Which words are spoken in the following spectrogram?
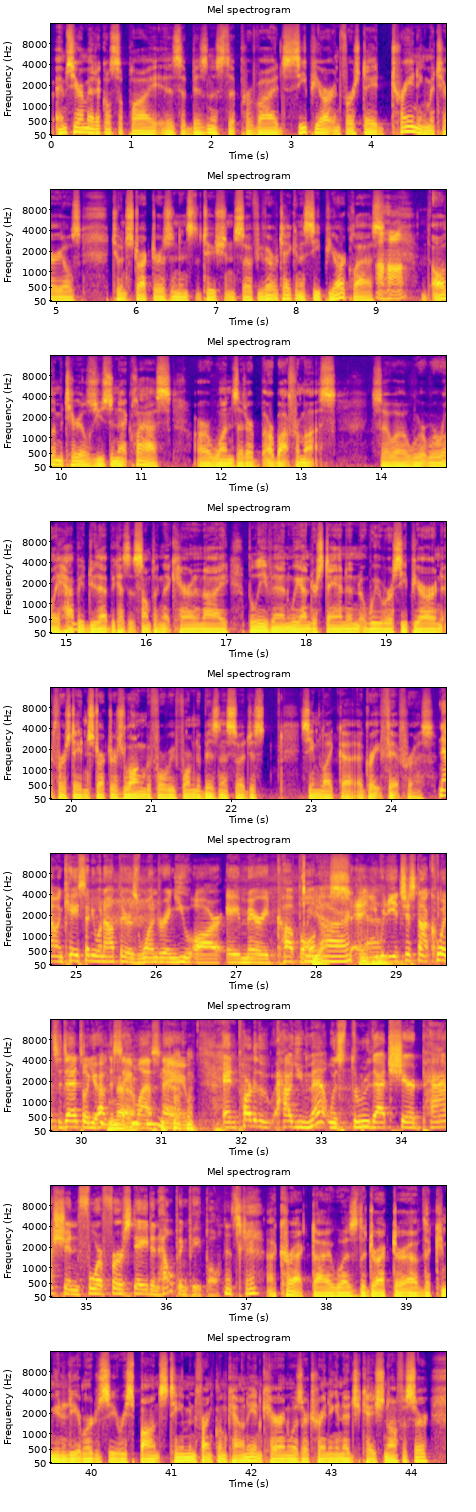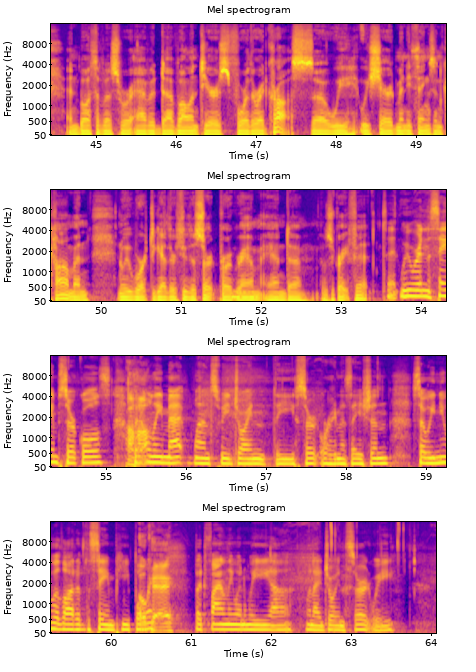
MCR Medical Supply is a business that provides CPR and first aid training materials to instructors and institutions. So if you've ever taken a CPR class, Uh-huh. all the materials used in that class are ones that are, are bought from us. So uh, we're, we're really happy to do that because it's something that Karen and I believe in, we understand, and we were CPR and first aid instructors long before we formed a business. So it just seemed like a, a great fit for us. Now, in case anyone out there is wondering, you are a married couple. Yes. are, And you, it's just not coincidental you have the No. same last name. and part of the, how you met was through that shared passion for first aid and helping people. That's true. Uh, correct. I was the director of the Community Emergency Response Team in Franklin County, and Karen was our training and education officer. And both of us were avid uh, volunteers for the Red Cross. So we, we shared many things in common, and we worked together through the CERT program, and uh, it was a great fit. That's it. We were in the same circles, but Uh-huh. only met once we joined the CERT organization. So we knew a lot of the same people. Okay. But finally, when we uh, when I joined CERT, we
